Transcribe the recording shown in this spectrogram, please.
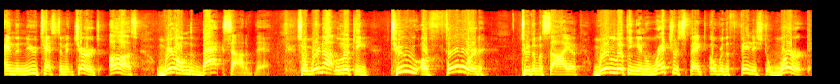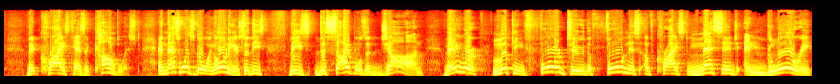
and the New Testament church, us, we're on the backside of that. So we're not looking to or forward to the Messiah. We're looking in retrospect over the finished work that Christ has accomplished. And that's what's going on here. So these, these disciples of John, they were looking forward to the fullness of Christ's message and glory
